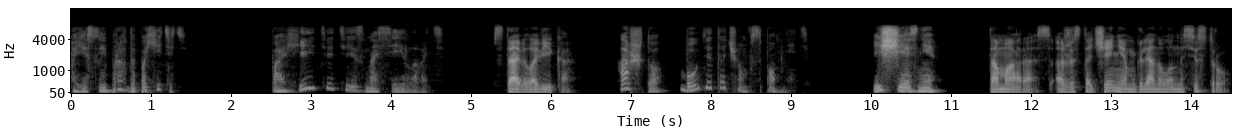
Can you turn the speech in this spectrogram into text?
А если и правда похитить? Похитить и изнасиловать. Вставила Вика. А что, будет о чем вспомнить. Исчезни! Тамара с ожесточением глянула на сестру.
